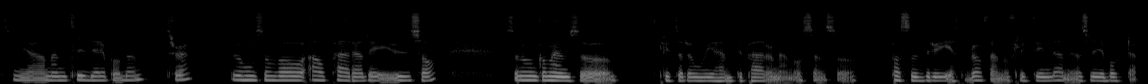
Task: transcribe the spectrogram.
Som jag nämnt tidigare i podden, tror jag. Det var hon som var au pairade i USA. Så när hon kom hem så flyttade hon ju hem till päronen och sen så passade det jättebra för henne att flytta in där medan vi är borta.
